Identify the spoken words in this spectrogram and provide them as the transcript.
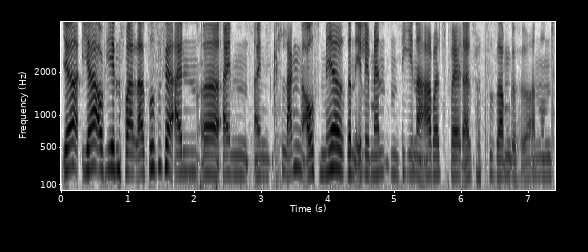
Ja, ja, auf jeden Fall. Also es ist ja ein, äh, ein, ein Klang aus mehreren Elementen, die in der Arbeitswelt einfach zusammengehören. Und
